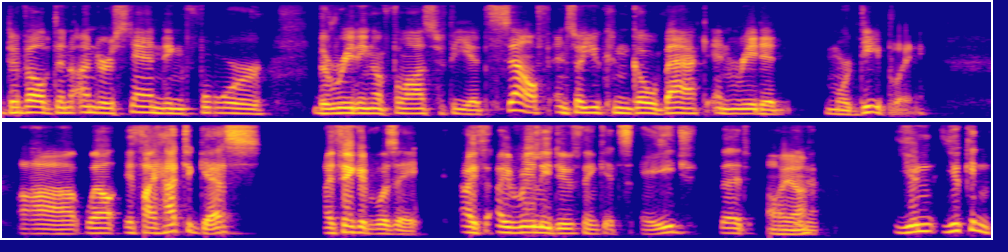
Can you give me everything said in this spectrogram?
developed an understanding for the reading of philosophy itself, and so you can go back and read it more deeply? Uh, well, if I had to guess, I think it was a I I really do think it's age, that. Oh yeah. you know, you you can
